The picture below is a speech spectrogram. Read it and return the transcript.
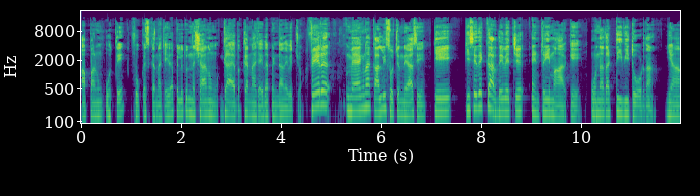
ਆਪਾਂ ਨੂੰ ਉੱਤੇ ਫੋਕਸ ਕਰਨਾ ਚਾਹੀਦਾ। ਪਹਿਲਾਂ ਤਾਂ ਨਸ਼ਾ ਨੂੰ ਗਾਇਬ ਕਰਨਾ ਚਾਹੀਦਾ ਪਿੰਡਾਂ ਦੇ ਵਿੱਚੋਂ। ਫਿਰ ਮੈਂ ਨਾ ਕੱਲ ਹੀ ਸੋਚਣ ਦਿਆ ਸੀ ਕਿ ਕਿਸੇ ਦੇ ਘਰ ਦੇ ਵਿੱਚ ਐਂਟਰੀ ਮਾਰ ਕੇ ਉਹਨਾਂ ਦਾ ਟੀਵੀ ਤੋੜਨਾ ਜਾਂ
